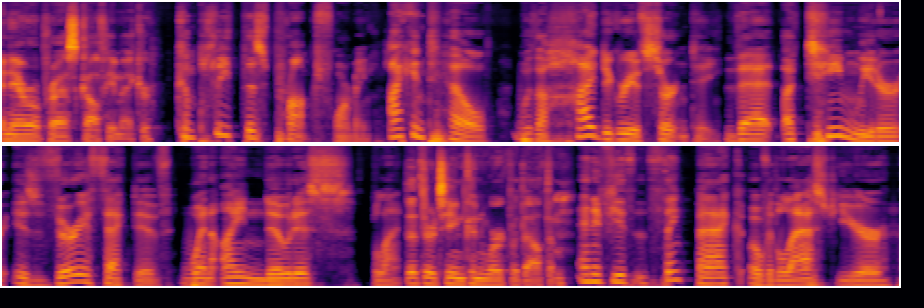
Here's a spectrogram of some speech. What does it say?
An AeroPress coffee maker. Complete this prompt for me. I can tell with a high degree of certainty that a team leader is very effective when I notice blank. That their team can work without them. And if you think back over the last year,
